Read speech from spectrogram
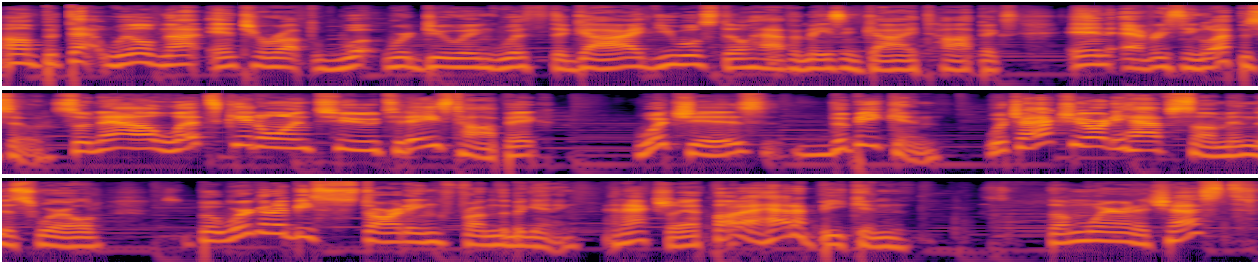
um, but that will not interrupt what we're doing with the guide. You will still have amazing guide topics in every single episode. So now let's get on to today's topic, which is the beacon, which I actually already have some in this world, but we're going to be starting from the beginning. And actually, I thought I had a beacon somewhere in a chest,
